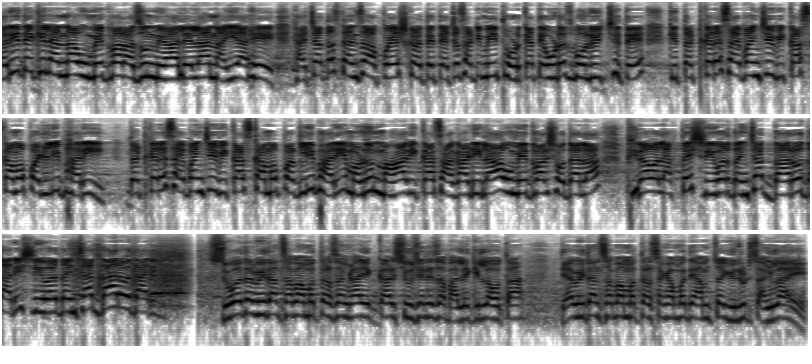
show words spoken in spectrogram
तरी देखील यांना उमेदवार अजून मिळालेला नाही आहे. ह्याच्यातच त्यांचं अपयश करते त्याच्यासाठी मी थोडक्यात एवढंच बोलू इच्छिते की तटकरे साहेबांची विकास कामं पडली भारी. तटकरे साहेबांची विकास कामं पडली भारी म्हणून महाविकास आघाडीला उमेदवार शोधायला फिरावं लागतंय. श्रीवर्धनच्या दारोदारी श्रीवर्धनच्या दारोदारी. श्रीवर्धन विधानसभा मतदारसंघ हा एक काळ शिवसेनेचा बालेकिल्ला होता. त्या विधानसभा मतदारसंघामध्ये आमचं युनिट चांगला आहे.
